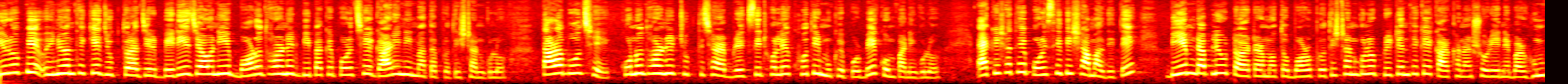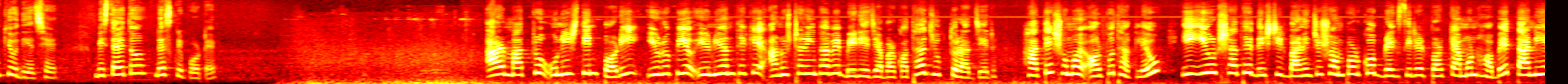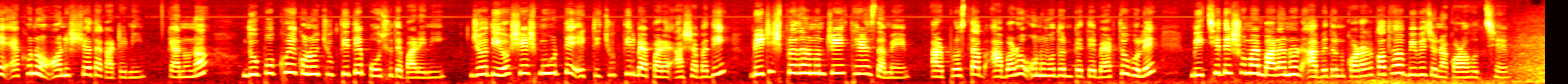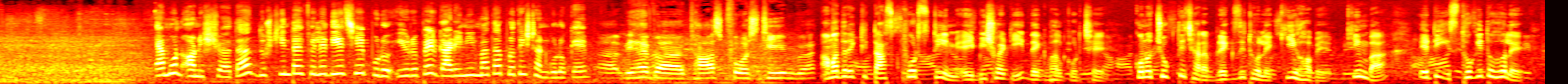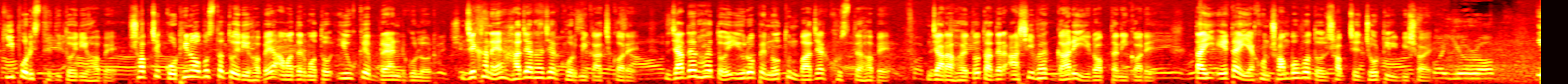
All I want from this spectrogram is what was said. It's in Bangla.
ইউরোপীয় ইউনিয়ন থেকে যুক্তরাজ্যের বেরিয়ে যাওয়া নিয়ে বড় ধরনের বিপাকে পড়েছে গাড়ি নির্মাতা প্রতিষ্ঠানগুলো। তারা বলছে, কোনো ধরনের চুক্তি ছাড়া ব্রেক্সিট হলে ক্ষতির মুখে পড়বে কোম্পানিগুলো। একই সাথে পরিস্থিতি সামাল দিতে বিএমডাব্লিউ, টয়োটার মতো বড় প্রতিষ্ঠানগুলো ব্রিটেন থেকে কারখানা সরিয়ে নেবার হুমকিও দিয়েছে। বিস্তারিত ডেস্ক রিপোর্টে। আর মাত্র উনিশ দিন পরই ইউরোপীয় ইউনিয়ন থেকে আনুষ্ঠানিকভাবে বেরিয়ে যাবার কথা যুক্তরাজ্যের। হাতে সময় অল্প থাকলেও ইইউর সাথে দেশটির বাণিজ্য সম্পর্ক ব্রেক্সিটের পর কেমন হবে তা নিয়ে এখনও অনিশ্চয়তা কাটেনি। কেননা, দুপক্ষই কোনো চুক্তিতে পৌঁছতে পারেনি। যদিও শেষ মুহূর্তে একটি চুক্তির ব্যাপারে আশাবাদী ব্রিটিশ প্রধানমন্ত্রী থেরেসা মে। আর প্রস্তাব আবারও অনুমোদন পেতে ব্যর্থ হলে বিচ্ছেদের সময় বাড়ানোর আবেদন করার কথাও বিবেচনা করা হচ্ছে। এমন অনিশ্চয়তা দুশ্চিন্তায় ফেলে দিয়েছে পুরো ইউরোপের গাড়ি নির্মাতা প্রতিষ্ঠানগুলোকে। Uh, we have a task force team work- আমাদের একটি টাস্ক ফোর্স টিম এই বিষয়টি দেখভাল করছে। কোনো চুক্তি ছাড়া ব্রেক্সিট হলে কি হবে কিংবা এটি স্থগিত হলে কি পরিস্থিতি তৈরি হবে? সবচেয়ে কঠিন অবস্থা তৈরি হবে আমাদের মতো ইউকে ব্র্যান্ডগুলোর যেখানে হাজার হাজার কর্মী কাজ করে। যাদের হয়তো ইউরোপে নতুন বাজার খুঁজতে হবে যারা হয়তো তাদের আশি ভাগ গাড়ি রপ্তানি করে। তাই এটাই এখন সম্ভবত সবচেয়ে জটিল বিষয়।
